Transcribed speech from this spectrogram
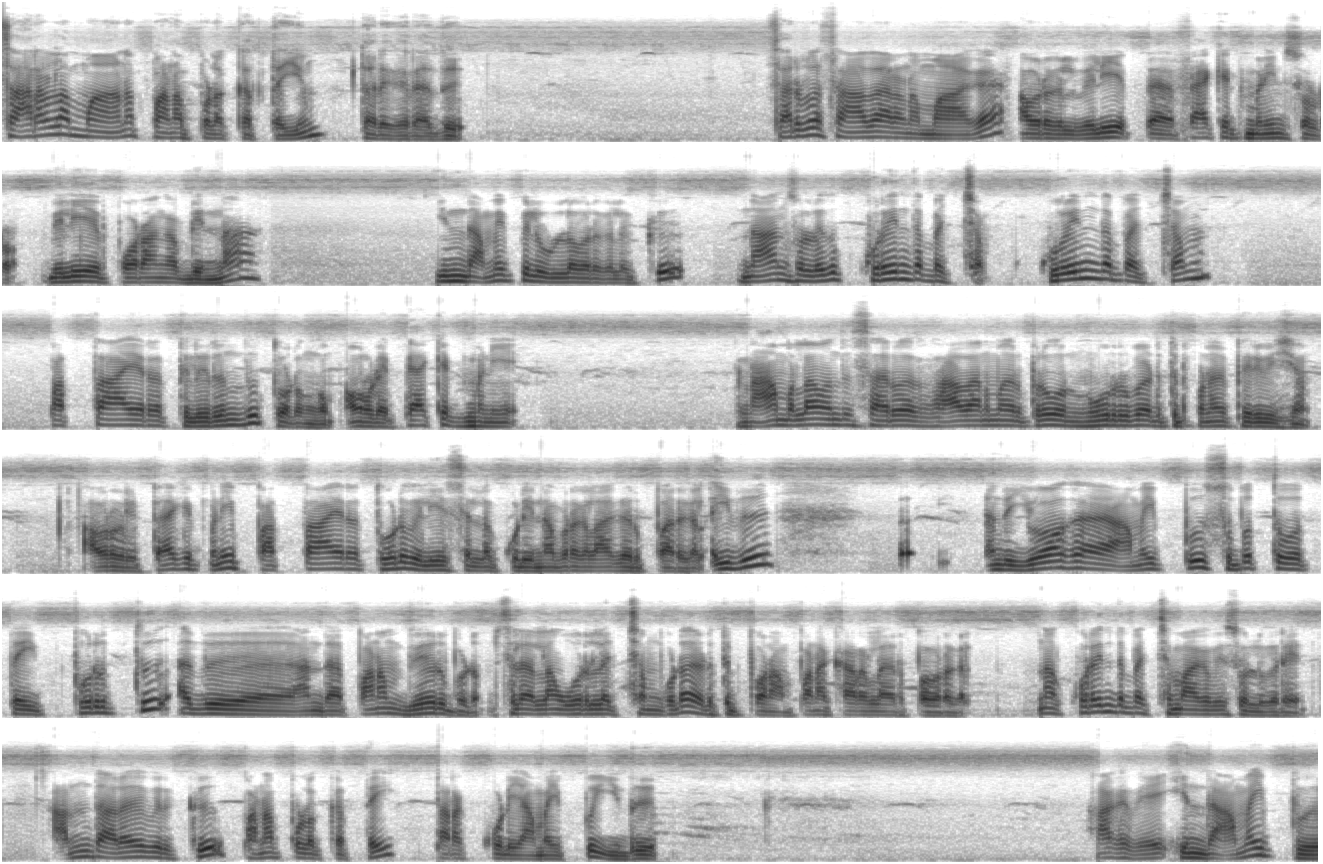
சரளமான பணப்புழக்கத்தையும் தருகிறது. சர்வசாதாரணமாக அவர்கள் வெளியே பேக்கெட் மணின்னு சொல்கிறோம் வெளியே போகிறாங்க அப்படின்னா இந்த அமைப்பில் உள்ளவர்களுக்கு நான் சொல்வது குறைந்தபட்சம். குறைந்தபட்சம் பத்தாயிரத்திலிருந்து தொடங்கும். அவருடைய பேக்கெட் மணியே இப்போ நாமெல்லாம் வந்து சர்வ சாதாரணமாக இருப்ப ஒரு நூறுரூபா எடுத்துகிட்டு போனால் பெரிய விஷயம். அவர்கள் பேக்கெட் பண்ணி பத்தாயிரத்தோடு வெளியே செல்லக்கூடிய நபர்களாக இருப்பார்கள். இது அந்த யோக அமைப்பு சுபத்துவத்தை பொறுத்து அது அந்த பணம் வேறுபடும். சிலர்லாம் ஒரு லட்சம் கூட எடுத்துகிட்டு போகிறான் பணக்காரர்களாக இருப்பவர்கள். நான் குறைந்தபட்சமாகவே சொல்கிறேன் அந்த அளவிற்கு பணப்புழக்கத்தை தரக்கூடிய அமைப்பு இது. ஆகவே இந்த அமைப்பு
